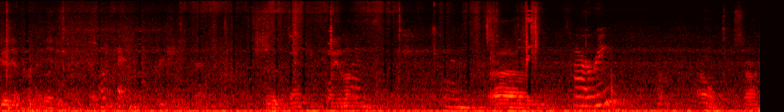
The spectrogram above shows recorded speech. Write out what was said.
good information. Okay. Appreciate that. Good, thank you. And Um, Hiring? oh, sorry.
